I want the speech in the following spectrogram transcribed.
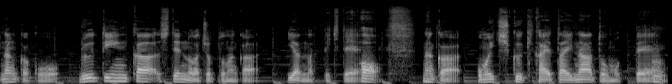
なんかこうルーティン化してるのがちょっとなんか嫌になってきてはなんか思いっきり空気変えたいなと思って、うん。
